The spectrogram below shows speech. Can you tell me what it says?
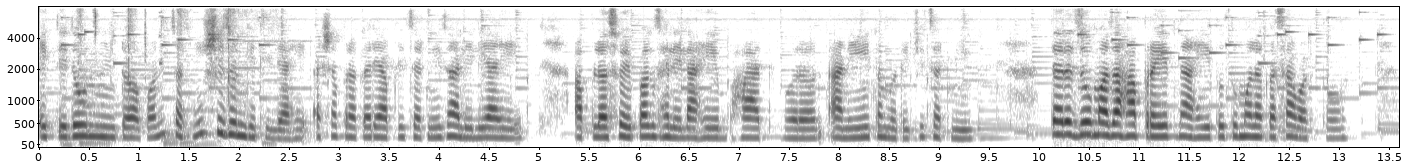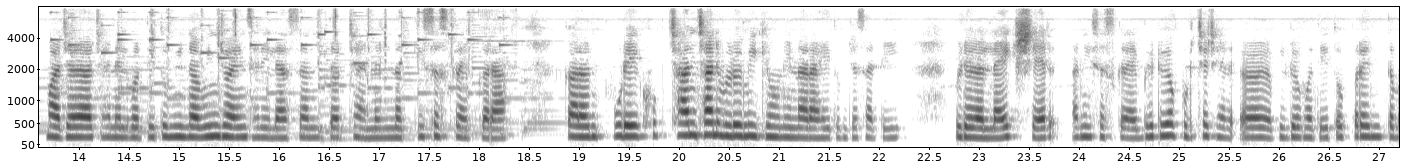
एक ते दोन मिनटं आपण चटणी शिजून घेतलेली आहे. अशा प्रकारे आपली चटणी झालेली आहे. आपला स्वयंपाक झालेला आहे. भात वरण आणि टमाट्याची चटणी. तर जो माझा हा प्रयत्न आहे तो तुम्हाला कसा वाटतो? माझ्या चॅनलवरती तुम्ही नवीन जॉईन झालेले असाल तर चॅनल नक्की सबस्क्राईब करा. कारण पुढे खूप छान छान व्हिडिओ मी घेऊन येणार आहे तुमच्यासाठी. व्हिडिओला लाईक शेअर आणि सबस्क्राईब. भेटूया पुढच्या चॅन व्हिडिओमध्ये. तोपर्यंत बाय.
